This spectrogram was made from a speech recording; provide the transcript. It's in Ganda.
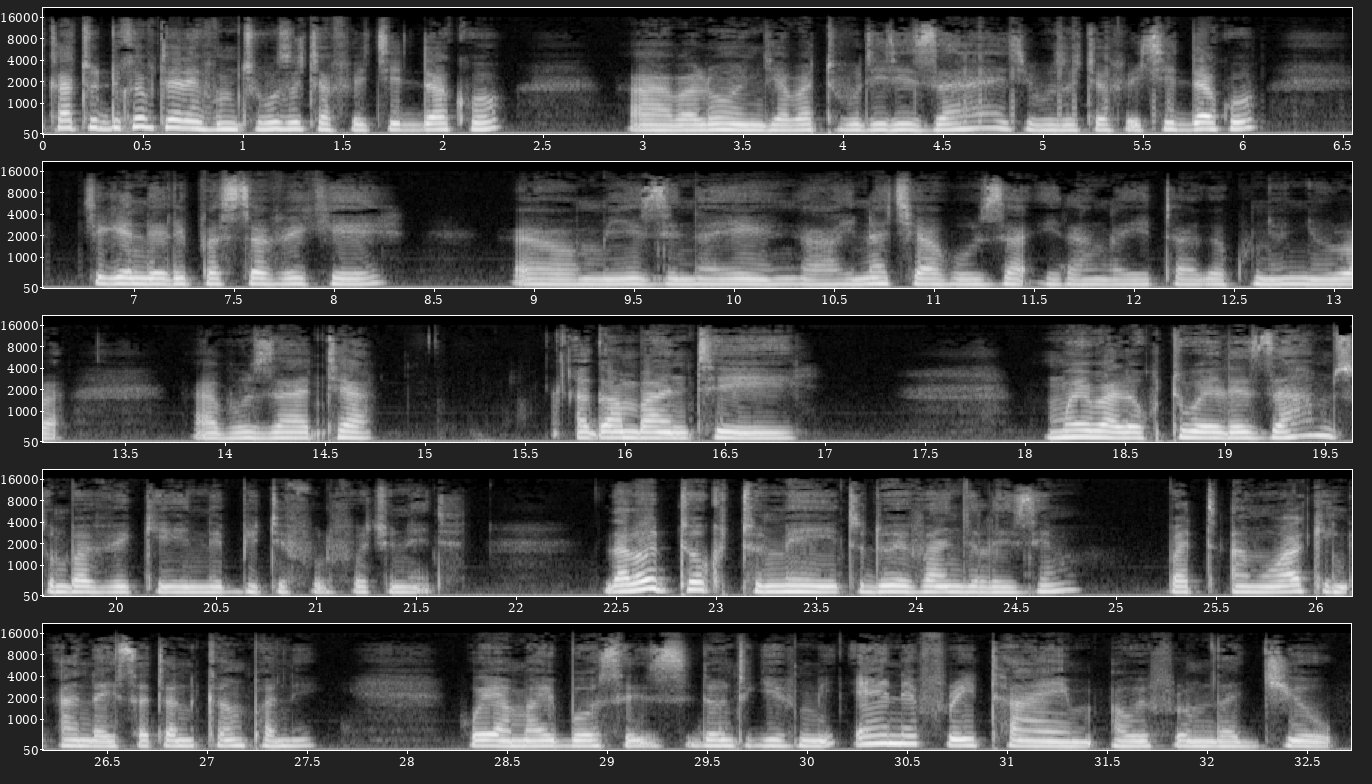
katudduke butereevu mu kibuuzo kyaffe ekiddako. Abalungi abatuwuliriza ekibuuzo kyaffe ekiddako kigenda eri pasita viki omuyizi naye nga alina kyabuuza era nga yeetaaga kunyonyolwa abuuza atya? Agamba nti mwebale okutuweereza musumba viki ne beautiful fortunate. The lord talked to me to do evangelism but i'm working under a certain company where my bosses don't give me any free time away from the job.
